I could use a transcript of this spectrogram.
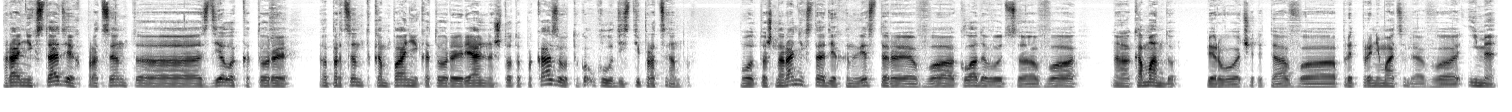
ранних стадиях процент э, сделок, которые процент компаний, которые реально что-то показывают, около 10%. Вот, потому что на ранних стадиях инвесторы вкладываются в а, команду, в первую очередь, да, в предпринимателя, в имя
